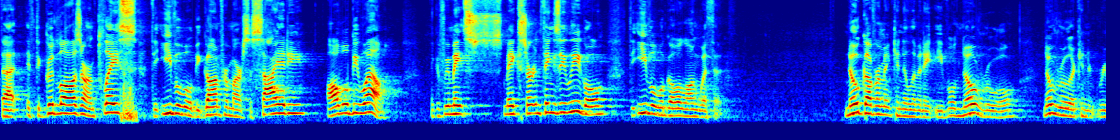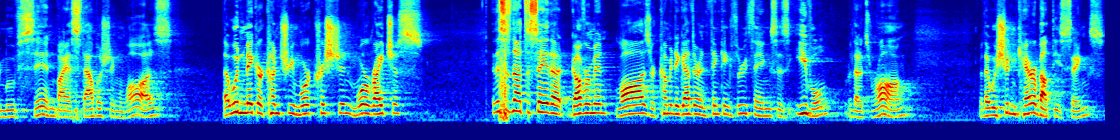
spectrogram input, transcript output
that if the good laws are in place, the evil will be gone from our society, all will be well. Like if we make, make certain things illegal, the evil will go along with it. No government can eliminate evil, no rule, no ruler can remove sin by establishing laws. That wouldn't make our country more Christian, more righteous. And this is not to say that government, laws, or coming together and thinking through things is evil or that it's wrong or that we shouldn't care about these things.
